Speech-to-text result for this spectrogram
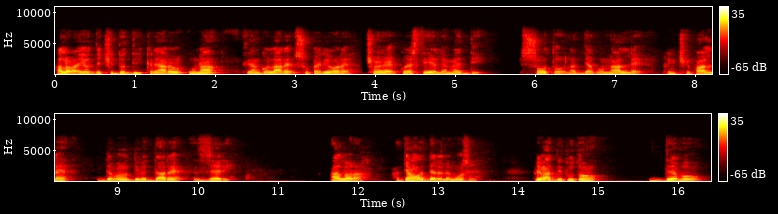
Allora io decido di creare una triangolare superiore, cioè questi elementi sotto la diagonale principale devono diventare zeri. Allora, andiamo a vedere le mose. Prima di tutto devo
